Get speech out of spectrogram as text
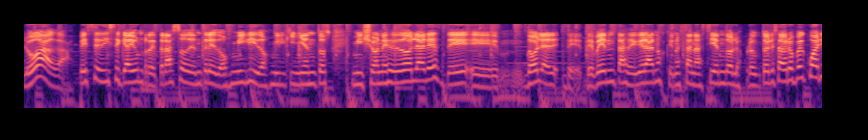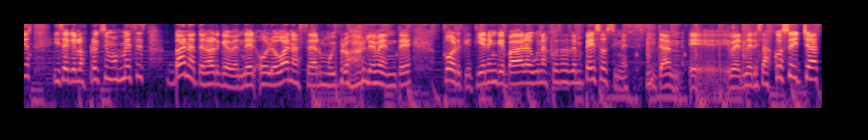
lo haga. Pese dice que hay un retraso de entre 2.000 y 2.500 millones de dólares de, eh, dólares de, de ventas de granos que no están haciendo los productores agropecuarios. Dice que en los próximos meses van a tener que vender o lo van a hacer muy probablemente porque tienen que pagar algunas cosas en pesos si necesitan eh, vender esas cosechas,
